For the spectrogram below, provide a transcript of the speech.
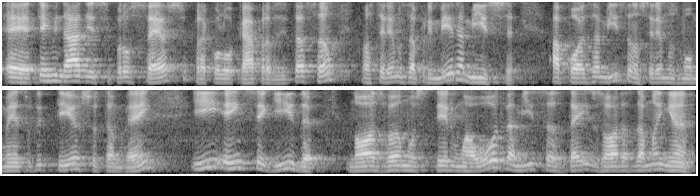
É, terminado esse processo para colocar para visitação, nós teremos a primeira missa. Após a missa, nós teremos momento de terço também, e em seguida nós vamos ter uma outra missa às 10 horas da manhã.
